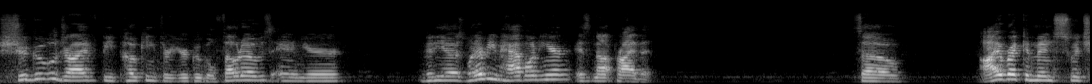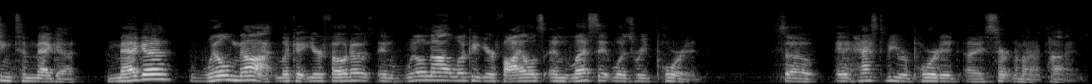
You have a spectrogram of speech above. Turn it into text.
should Google Drive be poking through your Google Photos and your videos? Whatever you have on here is not private. So, I recommend switching to Mega. Mega will not look at your photos and will not look at your files unless it was reported. So, and it has to be reported a certain amount of times.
